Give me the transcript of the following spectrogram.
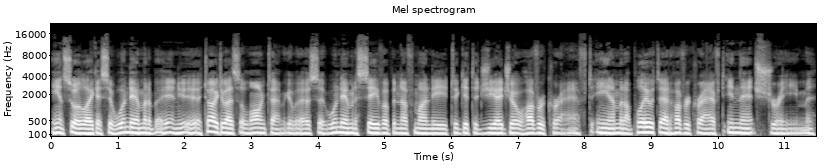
And so, like I said, one day I'm going to, and I talked about this a long time ago, but I said one day I'm going to save up enough money to get the G.I. Joe hovercraft, and I'm going to play with that hovercraft in that stream.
